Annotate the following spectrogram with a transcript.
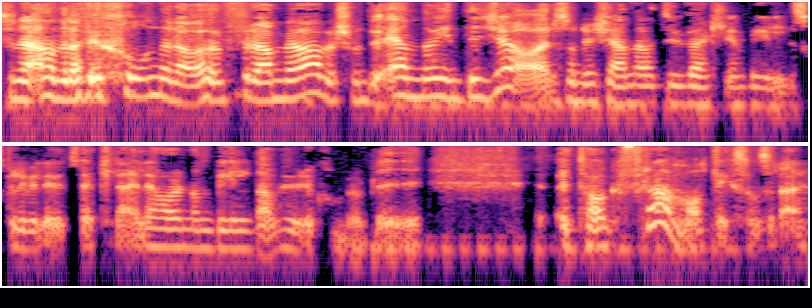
Såna andra visioner av framöver som du ännu inte gör, som du känner att du verkligen vill, skulle vilja utveckla? Eller har du någon bild av hur det kommer att bli ett tag framåt? Liksom sådär?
